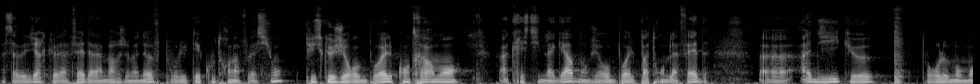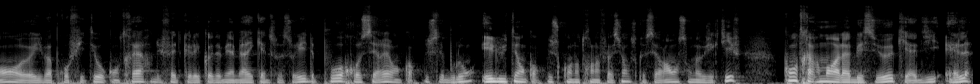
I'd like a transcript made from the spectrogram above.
bah, ça veut dire que la Fed a la marge de manœuvre pour lutter contre l'inflation, puisque Jérôme Powell, contrairement à Christine Lagarde, donc Jérôme Powell, patron de la Fed, euh, a dit que pour le moment, euh, il va profiter au contraire du fait que l'économie américaine soit solide pour resserrer encore plus les boulons et lutter encore plus contre l'inflation, parce que c'est vraiment son objectif, contrairement à la BCE qui a dit, elle,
